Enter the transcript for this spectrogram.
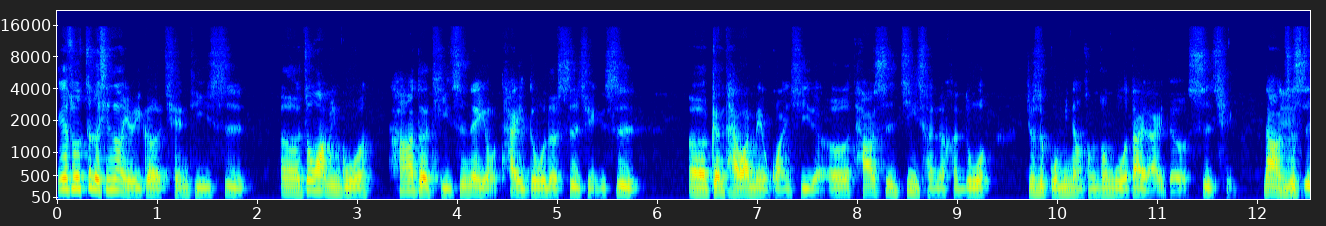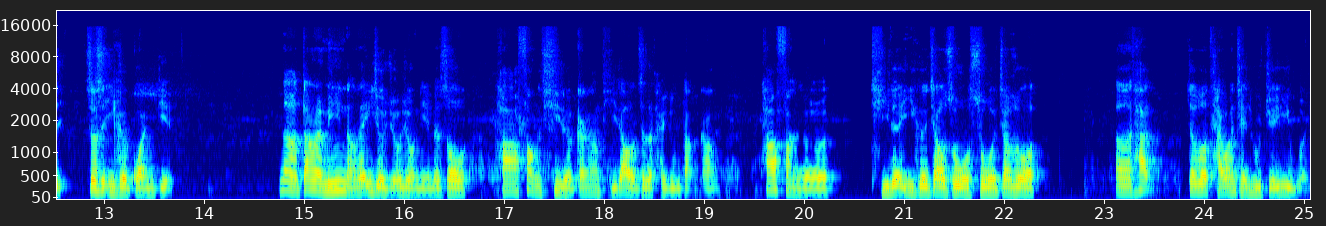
应该说这个现状有一个前提是，呃，中华民国它的体制内有太多的事情是，呃，跟台湾没有关系的，而他是继承了很多。就是国民党从中国带来的事情，那这是这是一个观点。那当然，民进党在一九九九年的时候，他放弃了刚刚提到的这个台独党纲，他反而提了一个叫做说叫做呃，他叫做台湾前途决议文。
